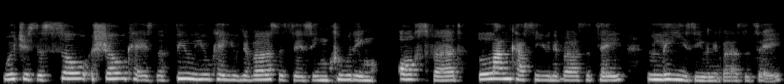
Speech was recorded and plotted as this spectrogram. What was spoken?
which is the so showcase the few UK universities, including Oxford, Lancaster University, Leeds University.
